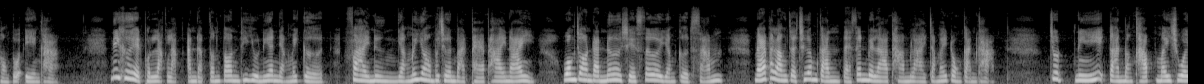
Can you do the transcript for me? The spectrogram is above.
ของตัวเองค่ะ นี่คือเหตุผลหลักๆ อันดับต้นๆ ที่ยูเนียนยังไม่เกิด ฝ่ายหนึ่งยังไม่ยอมเผชิญบาดแผลภายใน วงจรรันเนอร์เชสเซอร์ยังเกิดซ้ำ แม้พลังจะเชื่อมกัน แต่เส้นเวลาไทม์ไลน์จะไม่ตรงกันค่ะ จุดนี้การบังคับไม่ช่วย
